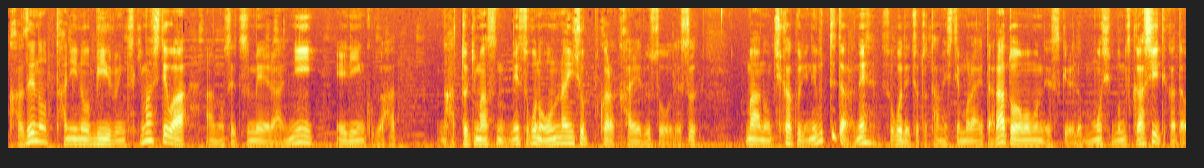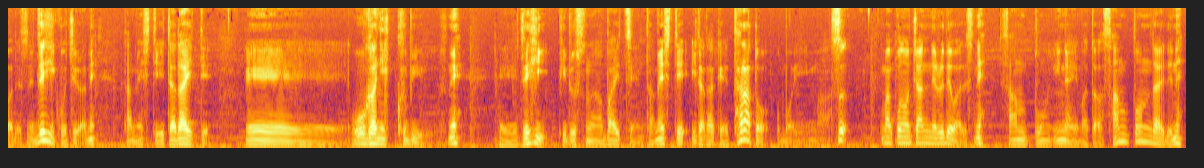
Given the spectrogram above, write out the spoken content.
風の谷のビールにつきましては、あの説明欄にリンクが貼っときますんでね、そこのオンラインショップから買えるそうです。まあ、あの近くに、ね、売ってたらね、そこでちょっと試してもらえたらと思うんですけれども、もし難しいって方はですね、ぜひこちらね、試していただいて、えー、オーガニックビールですね、えー、ぜひピルスナーバイツェン試していただけたらと思います。まあ、このチャンネルではですね、3分以内または3分台でね、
